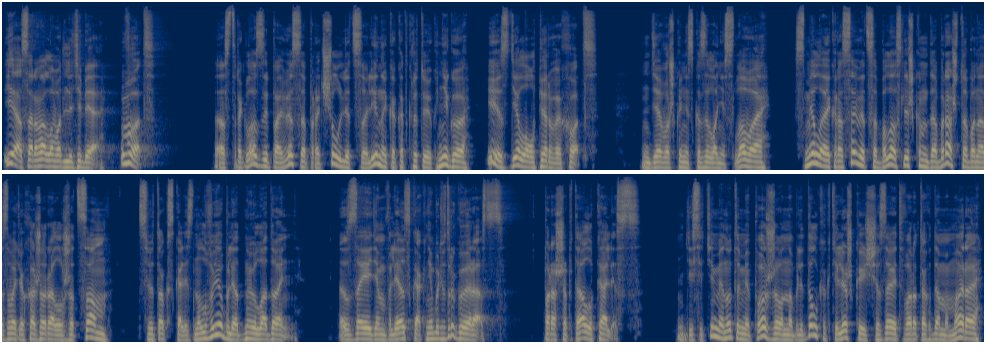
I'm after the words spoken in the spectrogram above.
Я сорвал его для тебя. Вот. Остроглазый повеса прочел лицо Лины как открытую книгу и сделал первый ход. Девушка не сказала ни слова, Смелая красавица была слишком добра, чтобы назвать ухажёра лжецом. Цветок скользнул в её бледную ладонь. «Заедем в лес как-нибудь в другой раз», – прошептал Калис. Десятью минутами позже он наблюдал, как тележка исчезает в воротах дома мэра,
